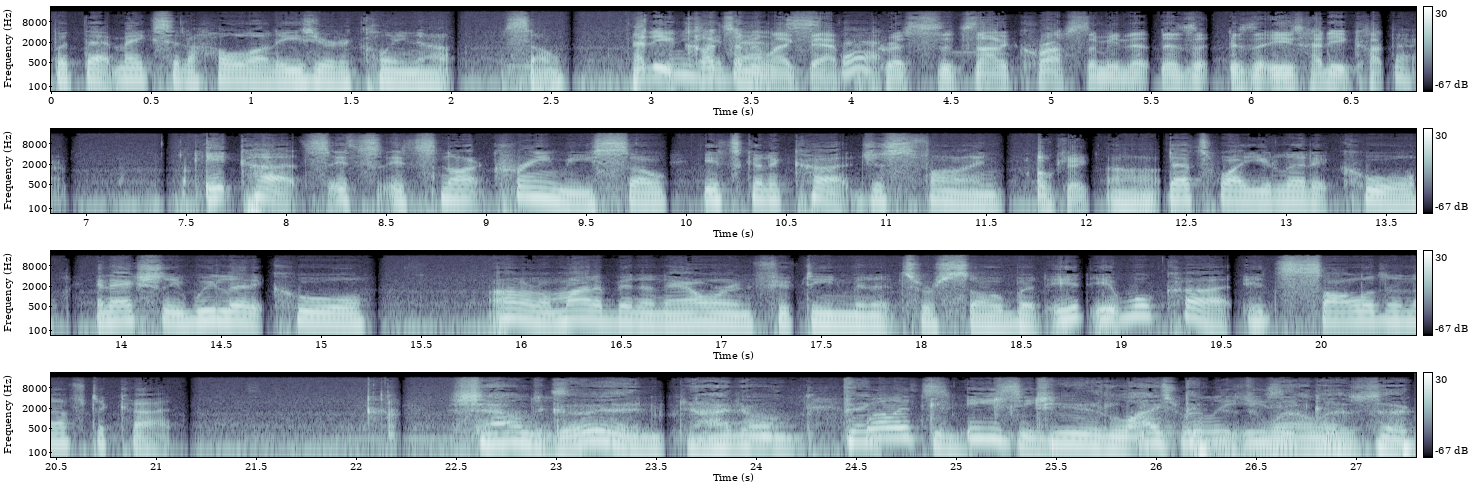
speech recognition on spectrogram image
but that makes it a whole lot easier to clean up. So, how do you anyway, cut something like that, that, Chris? It's not a crust. I mean, is it, is it, easy? how do you cut that? It cuts. It's it's not creamy, so it's going to cut just fine. Okay. Uh, that's why you let it cool. And actually, we let it cool. I don't know. Might have been an hour and fifteen minutes or so, but it it will cut. It's solid enough to cut. Sounds good. I don't think. Well, it's easy. You liked it's really it as well as the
